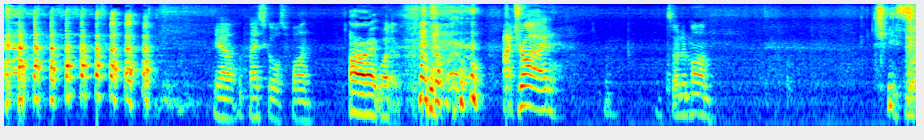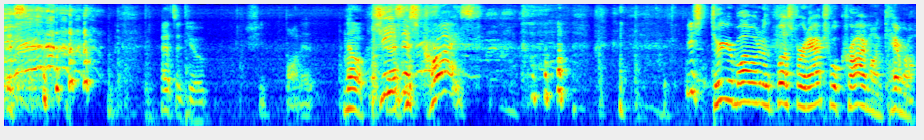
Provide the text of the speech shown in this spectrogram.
Yeah, high school was fun. Alright, whatever. I tried. So did mom. Jesus. That's a joke. She bought it. No, Jesus Christ! you just threw your mom under the bus for an actual crime on camera.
